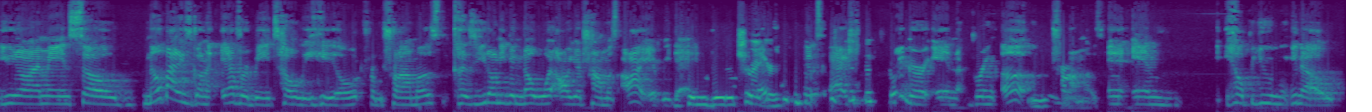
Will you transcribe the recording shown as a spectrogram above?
You know what I mean? So nobody's going to ever be totally healed from traumas because you don't even know what all your traumas are every day. You do the trigger. actually trigger and bring up mm-hmm. traumas and, and help you, you know,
